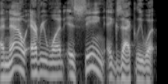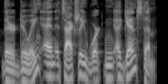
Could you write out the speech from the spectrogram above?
And now everyone is seeing exactly what they're doing, and it's actually working against them.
